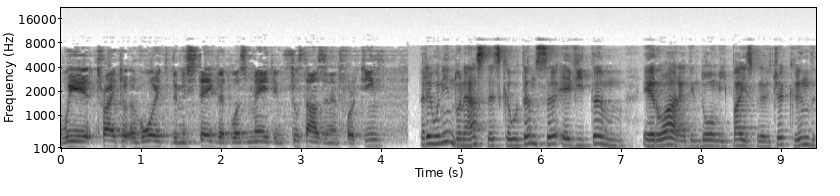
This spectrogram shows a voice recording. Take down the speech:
we try to avoid the mistake that was made in 2014 Reunindu-ne astăzi, căutăm să evităm eroarea din 2014, când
